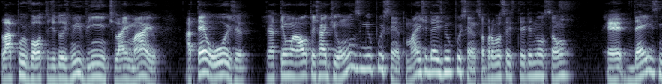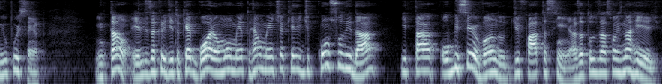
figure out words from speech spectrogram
lá por volta de 2020, lá em maio, até hoje, já tem uma alta já de 11 mil por cento, mais de 10 mil por cento. Só para vocês terem noção, é 10 mil por cento. Então, eles acreditam que agora é o momento realmente aquele de consolidar e estar tá observando de fato assim as atualizações na rede.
